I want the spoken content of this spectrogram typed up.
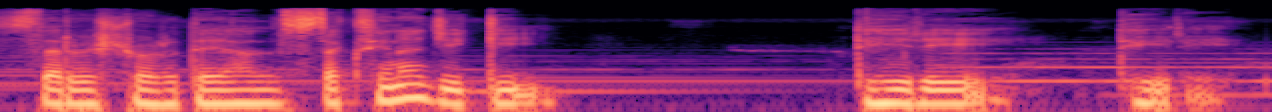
सर्वेश्वर दयाल सक्सेना जी की धीरे धीरे।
